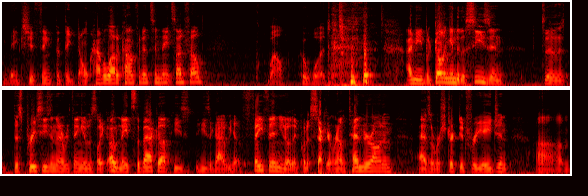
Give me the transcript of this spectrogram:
makes you think that they don't have a lot of confidence in Nate Sudfeld. Well, who would? I mean, but going into the season, to this preseason and everything, it was like, oh, Nate's the backup. He's he's a guy we have faith in. You know, they put a second round tender on him as a restricted free agent. Um,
